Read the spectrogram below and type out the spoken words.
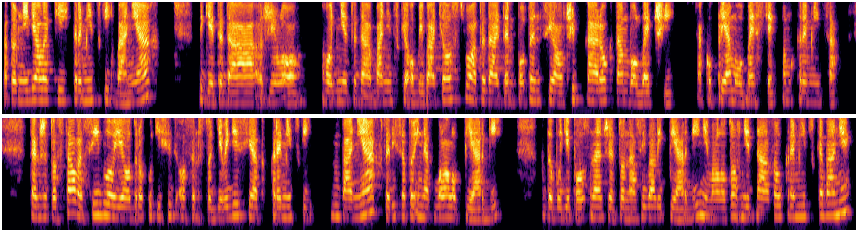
a to v nedalekých kremnických baniach, kde teda žilo hodne teda banické obyvateľstvo a teda aj ten potenciál čipkárok tam bol väčší ako priamo v meste, tom Kremnica. Takže to stále sídlo je od roku 1890 v kremnických baniach, vtedy sa to inak volalo Piargy. Kto bude poznať, že to nazývali Piargy, nemalo to hneď názov Kremnické bane.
